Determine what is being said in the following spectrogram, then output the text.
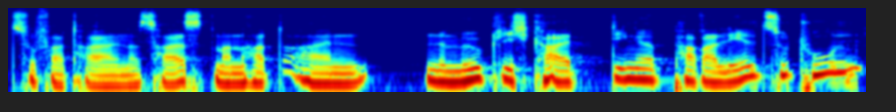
zu verteilen. Das heißt, man hat ein, eine Möglichkeit, Dinge parallel zu tun,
